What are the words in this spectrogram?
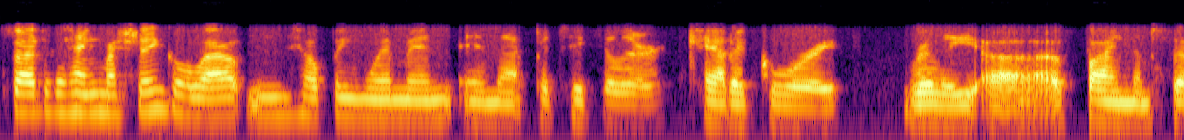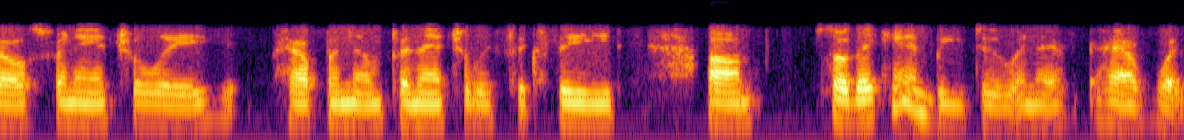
started to hang my shingle out and helping women in that particular category really uh, find themselves financially, helping them financially succeed, um, so they can be do and have what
